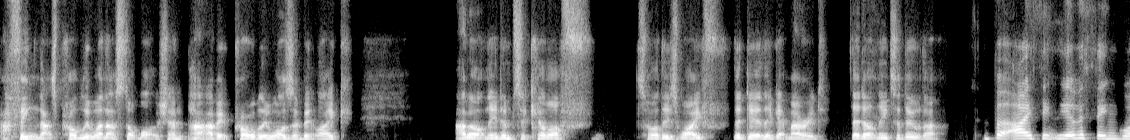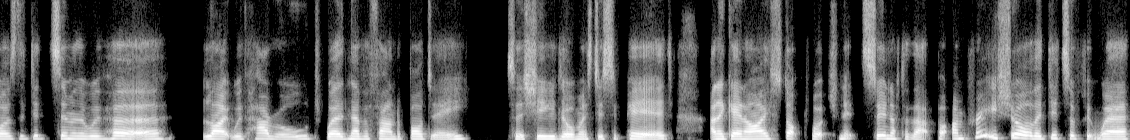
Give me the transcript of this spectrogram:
I think that's probably when I stopped watching, and part of it probably was a bit like I don't need him to kill off Toadie's wife the day they get married. They don't need to do that. But I think the other thing was they did similar with her, like with Harold, where never found a body. So she'd almost disappeared. And again, I stopped watching it soon after that. But I'm pretty sure they did something where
